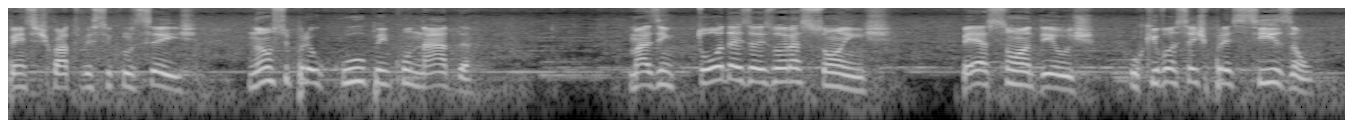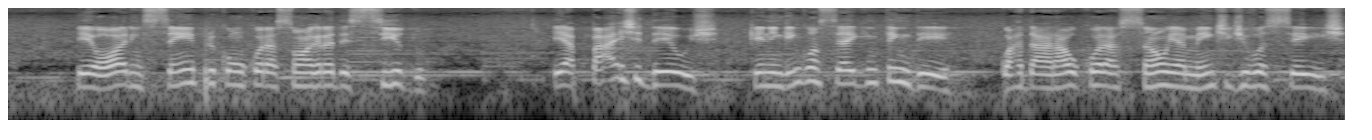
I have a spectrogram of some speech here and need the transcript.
Filipenses 4, versículo 6. Não se preocupem com nada, mas em todas as orações peçam a Deus o que vocês precisam e orem sempre com o coração agradecido. E a paz de Deus, que ninguém consegue entender, guardará o coração e a mente de vocês,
